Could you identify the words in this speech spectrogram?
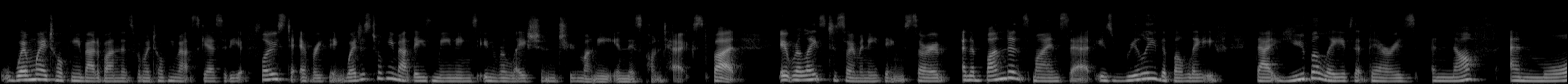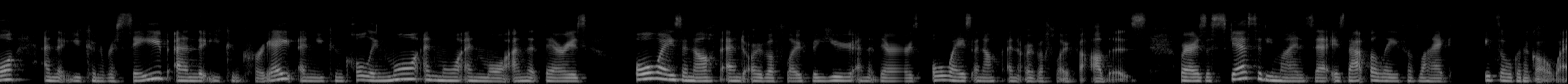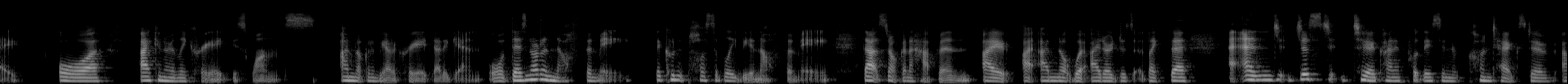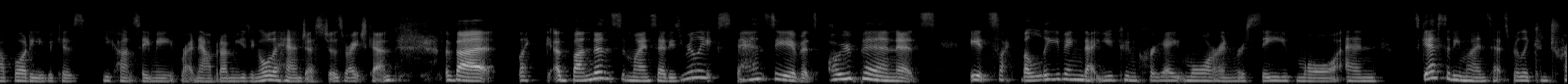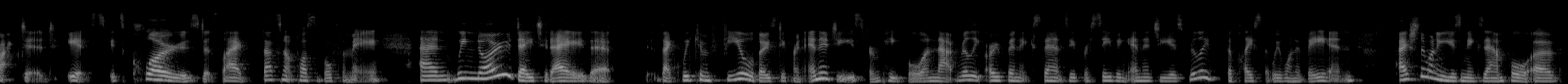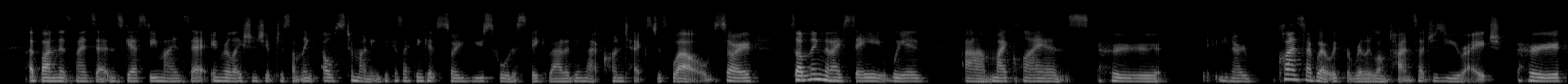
when we're talking about abundance, when we're talking about scarcity, it flows to everything. We're just talking about these meanings in relation to money in this context. But it relates to so many things. So, an abundance mindset is really the belief that you believe that there is enough and more, and that you can receive, and that you can create, and you can call in more and more and more, and that there is always enough and overflow for you, and that there is always enough and overflow for others. Whereas a scarcity mindset is that belief of like, it's all going to go away, or I can only create this once I'm not going to be able to create that again, or there's not enough for me. There couldn't possibly be enough for me. That's not going to happen. I, I I'm not. I don't just like the. And just to kind of put this in context of our body, because you can't see me right now, but I'm using all the hand gestures. Rach can, but like abundance mindset is really expansive. It's open. It's it's like believing that you can create more and receive more and scarcity mindset's really contracted. It's it's closed. It's like that's not possible for me. And we know day to day that like we can feel those different energies from people and that really open expansive receiving energy is really the place that we want to be in. I actually want to use an example of abundance mindset and scarcity mindset in relationship to something else to money because i think it's so useful to speak about it in that context as well. So something that i see with um, my clients who you know clients I've worked with for a really long time, such as you, Rach, who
